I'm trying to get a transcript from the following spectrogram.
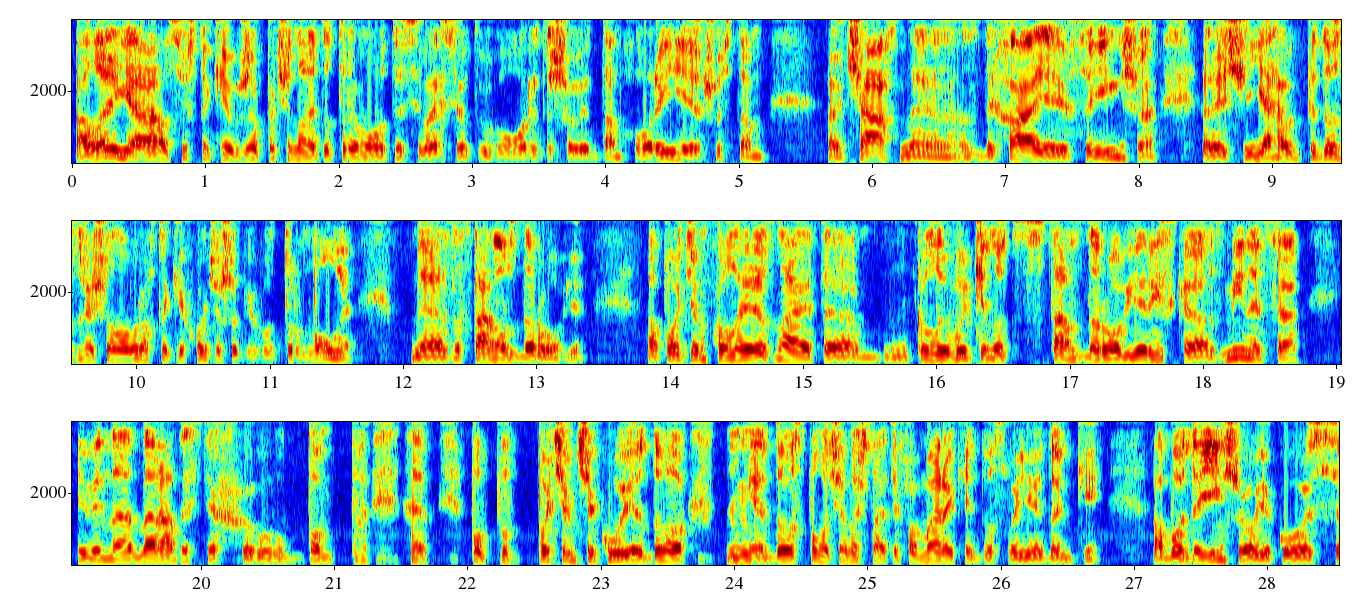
Але я все ж таки вже починаю дотримуватись версії. От ви говорите, що він там хворіє, щось там е, чахне, здихає і все інше речі. Я підозрюю, що Лавров таки хоче, щоб його турнули е, за станом здоров'я. А потім, коли знаєте, коли викинуть, стан здоров'я різко зміниться, і він на, на радостях по, почимчикує до, до Сполучених Штатів Америки, до своєї доньки. Або до іншого якогось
